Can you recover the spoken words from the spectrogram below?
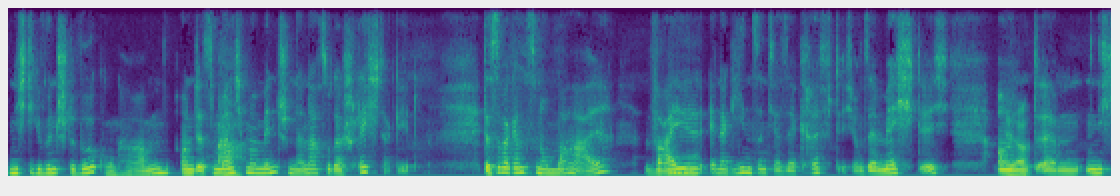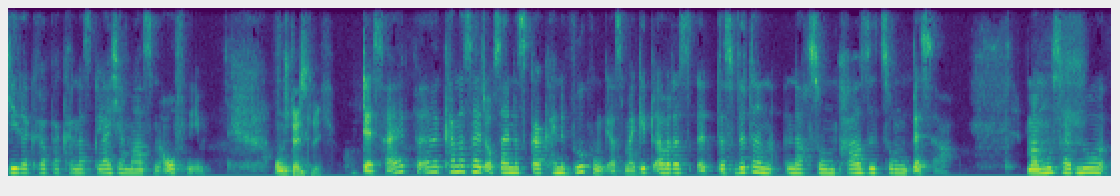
nicht die gewünschte Wirkung haben und es ah. manchmal Menschen danach sogar schlechter geht. Das ist aber ganz normal, weil mhm. Energien sind ja sehr kräftig und sehr mächtig und ja. ähm, nicht jeder Körper kann das gleichermaßen aufnehmen. Und Verständlich. Deshalb äh, kann es halt auch sein, dass es gar keine Wirkung erstmal gibt, aber das, äh, das wird dann nach so ein paar Sitzungen besser. Man muss halt nur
